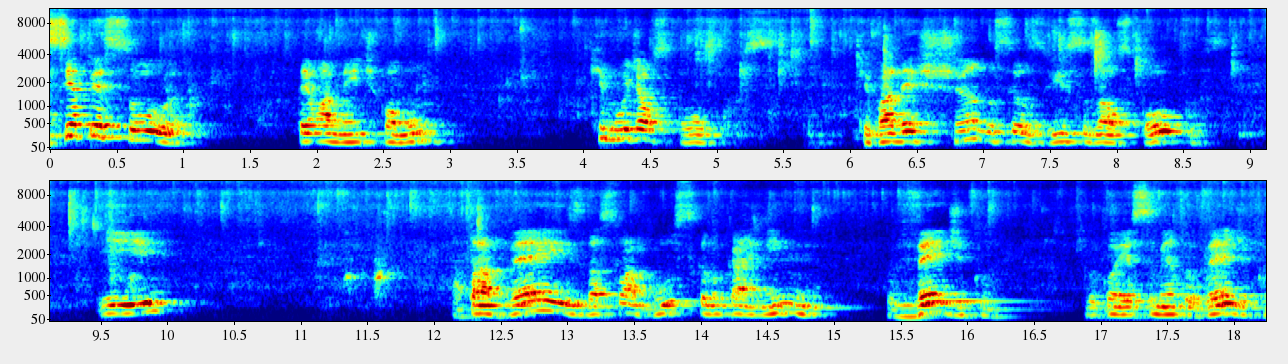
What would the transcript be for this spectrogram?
se a pessoa tem uma mente comum, que mude aos poucos, que vá deixando seus vícios aos poucos e através da sua busca no caminho védico, do conhecimento védico,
